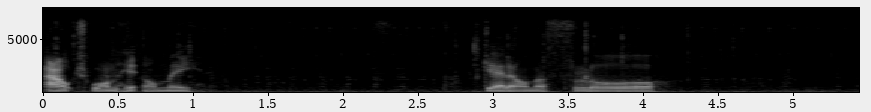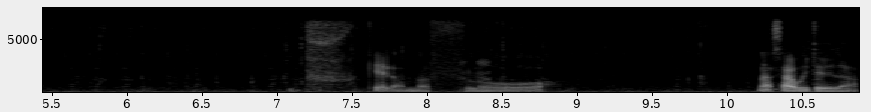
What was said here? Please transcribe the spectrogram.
Ouch, one hit on me. Get on the floor. Get on the floor. That's how we do that.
